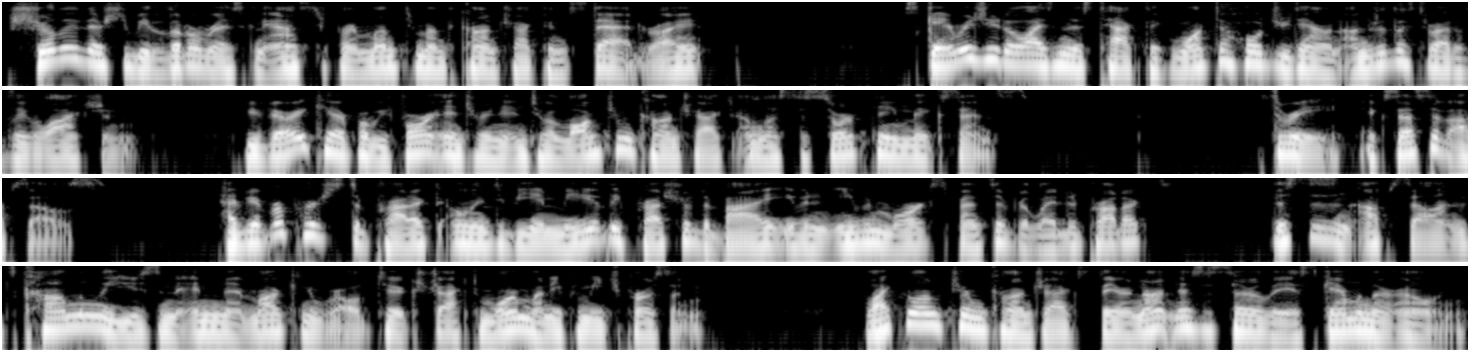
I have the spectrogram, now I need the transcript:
Surely there should be little risk in asking for a month to month contract instead, right? Scammers utilizing this tactic want to hold you down under the threat of legal action. Be very careful before entering into a long term contract unless this sort of thing makes sense. 3. Excessive upsells. Have you ever purchased a product only to be immediately pressured to buy even an even more expensive related product? This is an upsell and it's commonly used in the internet marketing world to extract more money from each person. Like long term contracts, they are not necessarily a scam on their own,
